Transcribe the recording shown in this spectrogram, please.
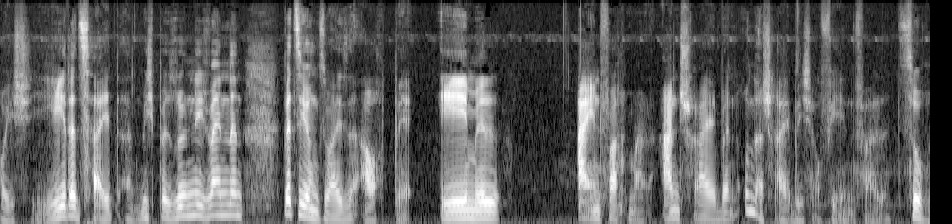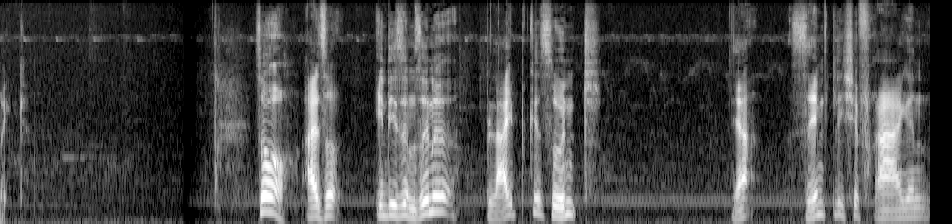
euch jederzeit an mich persönlich wenden, beziehungsweise auch per E-Mail einfach mal anschreiben und da schreibe ich auf jeden Fall zurück. So, also in diesem Sinne, bleibt gesund. Ja, sämtliche Fragen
